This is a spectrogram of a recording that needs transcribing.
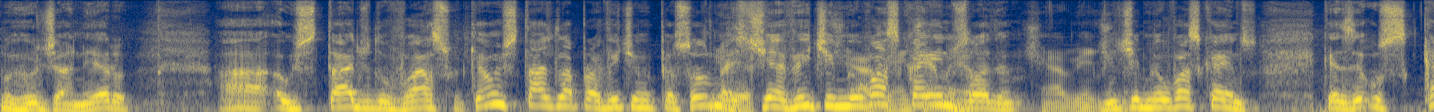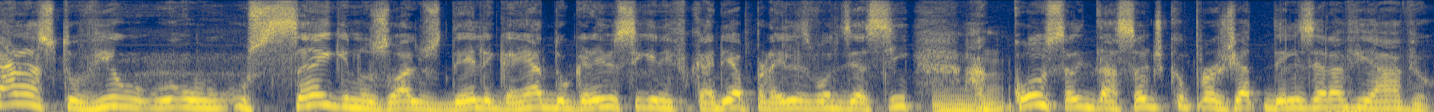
no Rio de Janeiro, a, o estádio do Vasco, que é um estádio lá para 20 mil pessoas, mas Isso. tinha 20 tinha mil vascaínos 20 mil. lá. Tinha 20, 20 mil vascaínos. Quer dizer, os caras, tu viu o, o, o sangue nos olhos dele, ganhar do Grêmio significaria para eles, vamos dizer assim, uhum. a consolidação de que o projeto deles era viável.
